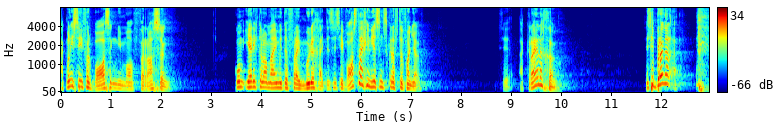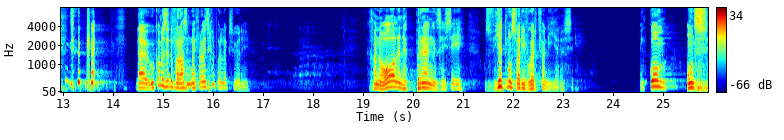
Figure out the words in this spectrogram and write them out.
ek wil nie sê verbasing nie, maar verrassing kom Erika na my met 'n vrymoedigheid en sy sê, "Waar staan die genesingsskrifte van jou?" Ek sê, "Ek kry hulle gou." Sy sê, "Bring hulle." nou, hoekom is dit 'n verrassing? My vrou is gewoonlik so nie. Gaan haal en ek bring en sy sê, "Ons weet mos wat die woord van die Here sê." En kom ons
